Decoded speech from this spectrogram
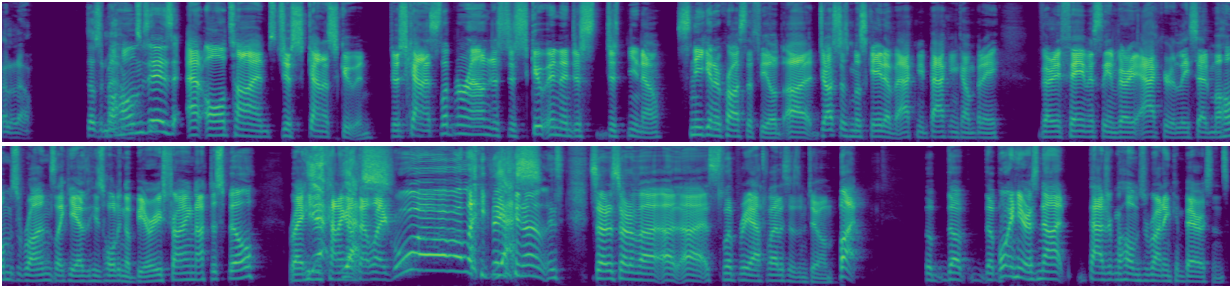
I don't know. Doesn't matter. Mahomes is at all times just kind of scooting, just kind of slipping around, just just scooting and just just you know sneaking across the field. Uh, Justis Mosqueda of Acme Packing Company very famously and very accurately said Mahomes runs like he has he's holding a beer he's trying not to spill. Right, he just kind of got that like whoa, like thing, Yes. you know, sort of sort of a, a, a slippery athleticism to him. But the, the the point here is not Patrick Mahomes running comparisons.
